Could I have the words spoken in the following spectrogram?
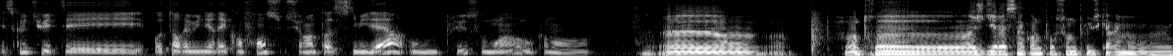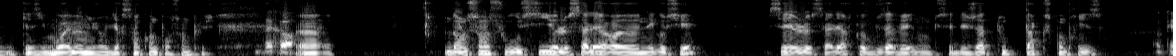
est-ce que tu étais autant rémunéré qu'en France sur un poste similaire, ou plus, ou moins, ou comment? Euh, Entre, euh, je dirais 50% de plus carrément, quasiment. Ouais, même je veux dire 50% de plus. D'accord dans le sens où aussi euh, le salaire euh, négocié, c'est le salaire que vous avez, donc c'est déjà toute taxe comprise. Ok.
